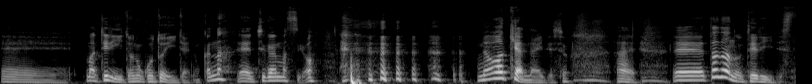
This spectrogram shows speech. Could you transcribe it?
えー、まあテリーとのことを言いたいのかな、えー、違いますよ。なわけはないでしょ。はい、えー、ただのテリーです。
